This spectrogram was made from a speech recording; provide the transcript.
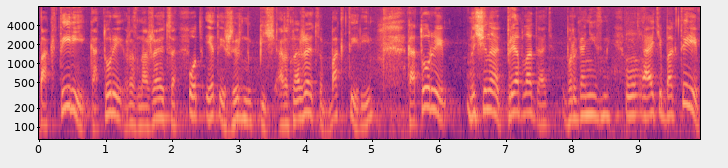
бактерии, которые размножаются от этой жирной пищи. А размножаются бактерии, которые начинают преобладать в организме. А эти бактерии,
